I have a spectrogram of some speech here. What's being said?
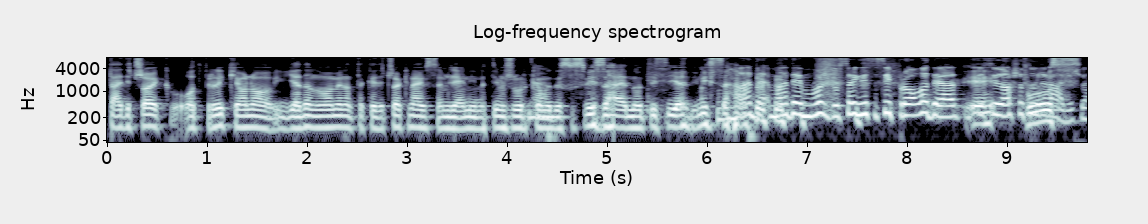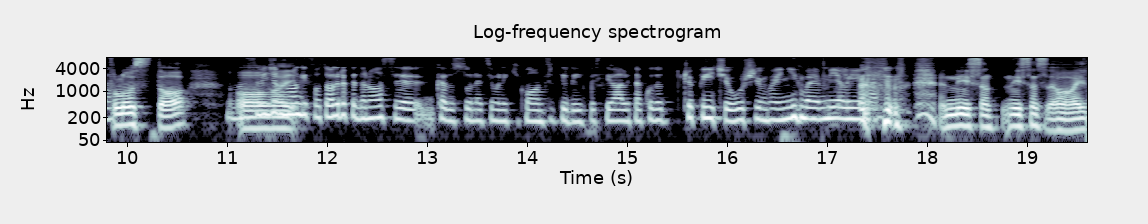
taj je čovjek otprilike ono, jedan od momenta kad je čovjek najusamljeniji na tim žurkama Da. da. su svi zajedno, ti si jedini sam. Mada, mada je možda u stvari gdje se svi provode, a ti E, si došao tu da plus, radiš. Da. plus to, Ma sam viđala ovaj- mnogi fotografe da nose kada su recimo neki koncerti ili festivali, tako da čepiće u ušima i njima je milina. nisam, nisam se ovaj,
